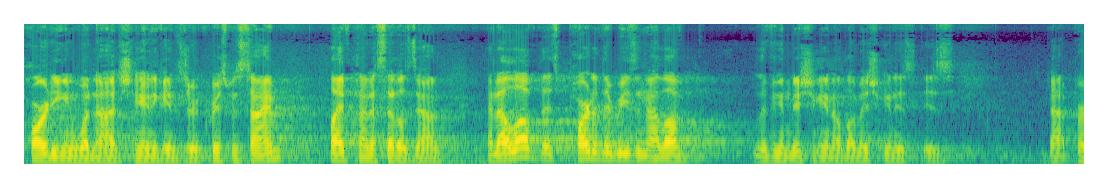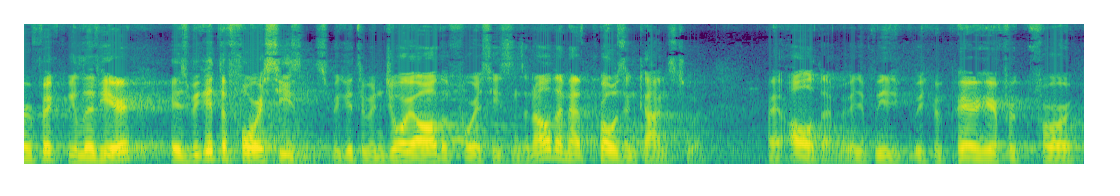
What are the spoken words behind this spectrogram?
partying and whatnot, shenanigans during Christmas time. Life kind of settles down. And I love that's part of the reason I love living in Michigan, although Michigan is, is not perfect. We live here, is we get the four seasons. We get to enjoy all the four seasons. And all of them have pros and cons to it. Right? All of them. We, we prepare here for, for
